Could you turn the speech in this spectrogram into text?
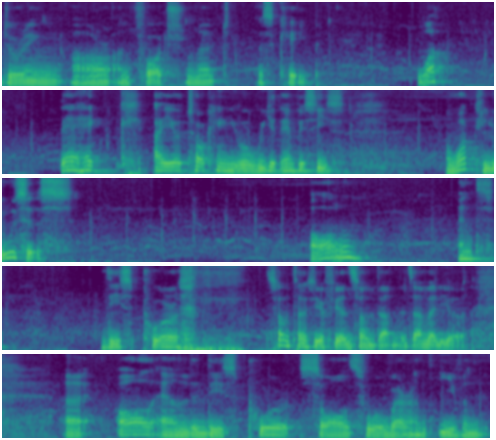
during our unfortunate escape. What the heck are you talking, you weird NPCs? What loses? All and these poor sometimes you feel so dumb it's unbelievable uh, all and these poor souls who weren't even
